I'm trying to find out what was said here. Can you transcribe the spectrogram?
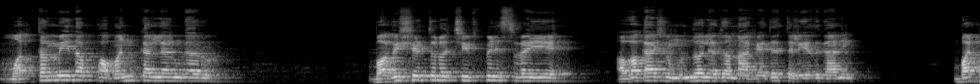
మొత్తం మీద పవన్ కళ్యాణ్ గారు భవిష్యత్తులో చీఫ్ మినిస్టర్ అయ్యే అవకాశం ఉందో లేదో నాకైతే తెలియదు కానీ బట్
